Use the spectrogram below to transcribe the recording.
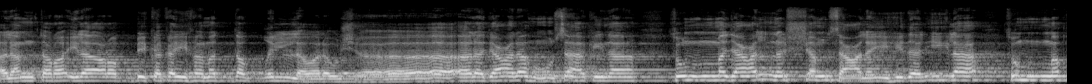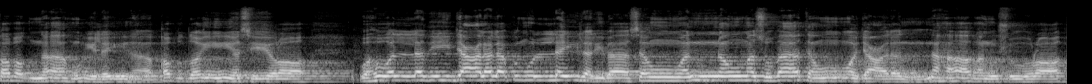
ألم تر إلى ربك كيف مد الظل ولو شاء لجعله ساكنا ثم جعلنا الشمس عليه دليلا ثم قبضناه إلينا قبضا يسيرا وهو الذي جعل لكم الليل لباسا والنوم سباتا وجعل النهار نشورا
